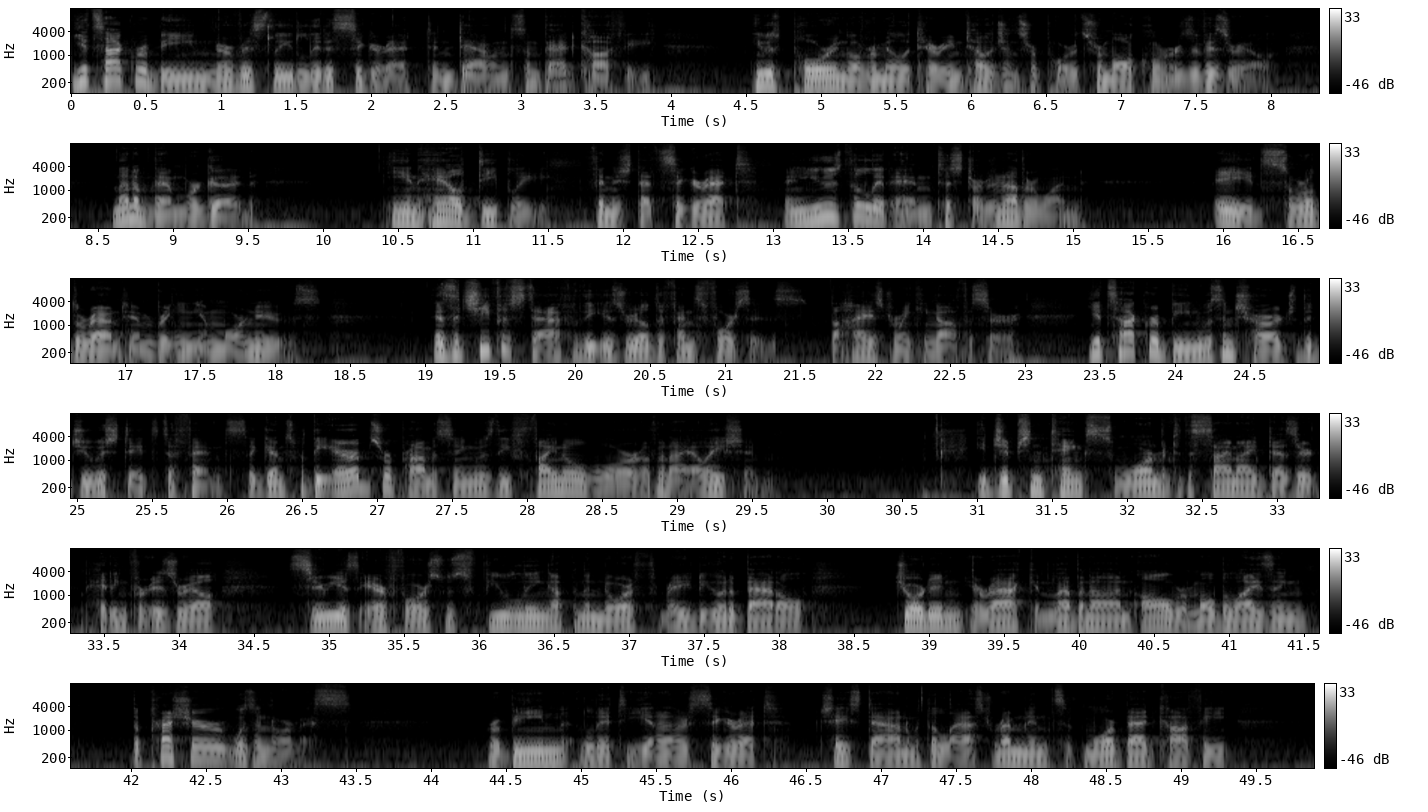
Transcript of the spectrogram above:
Yitzhak Rabin nervously lit a cigarette and downed some bad coffee. He was poring over military intelligence reports from all corners of Israel. None of them were good. He inhaled deeply, finished that cigarette, and used the lit end to start another one. Aides swirled around him, bringing him more news. As the Chief of Staff of the Israel Defense Forces, the highest ranking officer, Yitzhak Rabin was in charge of the Jewish state's defense against what the Arabs were promising was the final war of annihilation. Egyptian tanks swarmed into the Sinai Desert, heading for Israel. Syria's air force was fueling up in the north, ready to go to battle. Jordan, Iraq, and Lebanon all were mobilizing. The pressure was enormous. Rabin lit yet another cigarette, chased down with the last remnants of more bad coffee.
